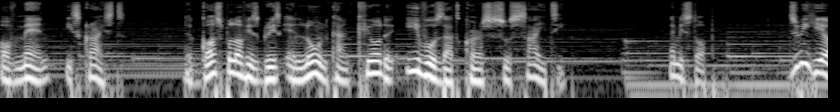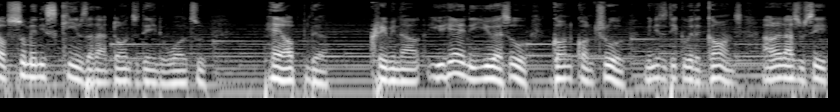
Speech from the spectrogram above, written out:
of men is Christ. The gospel of his grace alone can cure the evils that curse society. Let me stop. Do we hear of so many schemes that are done today in the world to help the criminal? You hear in the US, oh, gun control. We need to take away the guns. And others will say,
